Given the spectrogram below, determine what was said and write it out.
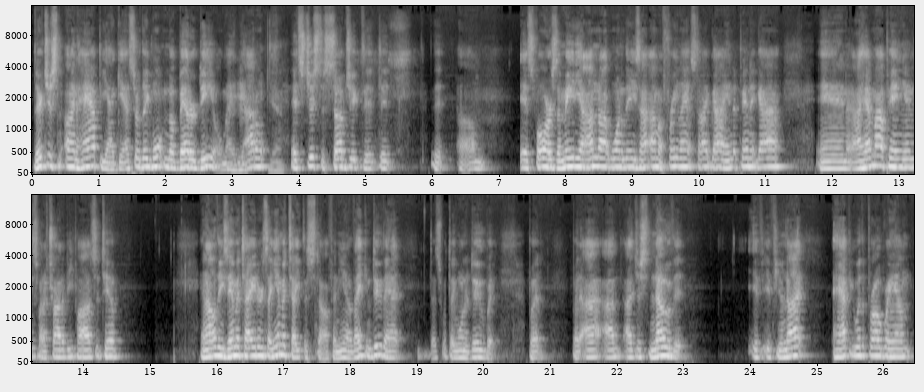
They're just unhappy, I guess, or they want a better deal. Maybe I don't. Yeah. It's just a subject that that that. Um, as far as the media, I'm not one of these. I, I'm a freelance type guy, independent guy, and I have my opinions, but I try to be positive. And all these imitators, they imitate the stuff, and you know they can do that. That's what they want to do. But, but, but I, I, I just know that if if you're not happy with a program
